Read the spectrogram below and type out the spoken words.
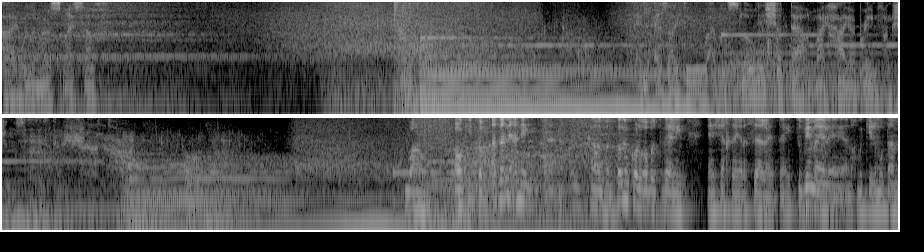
I will immerse myself And as I do, I will slowly shut down my higher brain functions. וואו. אוקיי, טוב. אז אני, אני, אז כמה דברים. קודם כל, רוברט ואלי, אה, שאחראי על הסרט. העיצובים האלה, אנחנו מכירים אותם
